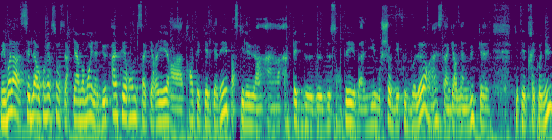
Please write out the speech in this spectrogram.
mais voilà, c'est de la reconversion. C'est-à-dire qu'à un moment, il a dû interrompre sa carrière à 30 et quelques années parce qu'il a eu un, un, un pet de, de, de santé bah, lié au choc des footballeurs. Hein. C'était un gardien de but qui, qui, était très connu.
